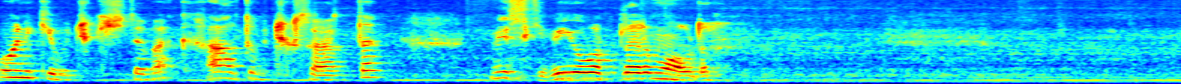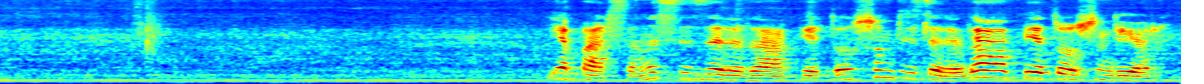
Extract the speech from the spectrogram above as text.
12.30 işte bak. 6.5 saatte mis gibi yoğurtlarım oldu. Yaparsanız sizlere de afiyet olsun, bizlere de afiyet olsun diyorum.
